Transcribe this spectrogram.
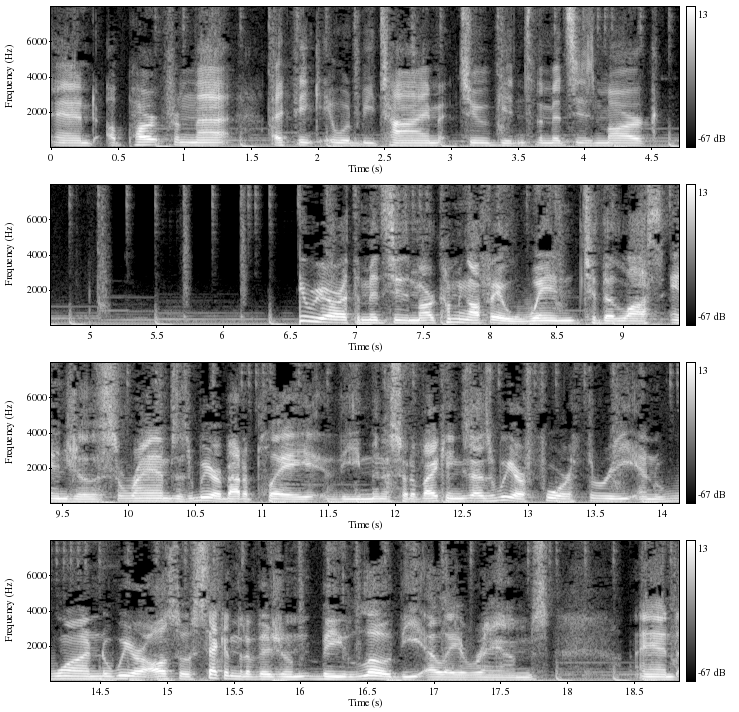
And apart from that, I think it would be time to get into the midseason mark. Here we are at the midseason mark, coming off a win to the Los Angeles Rams as we are about to play the Minnesota Vikings as we are 4 3 and 1. We are also second in the division below the LA Rams. And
